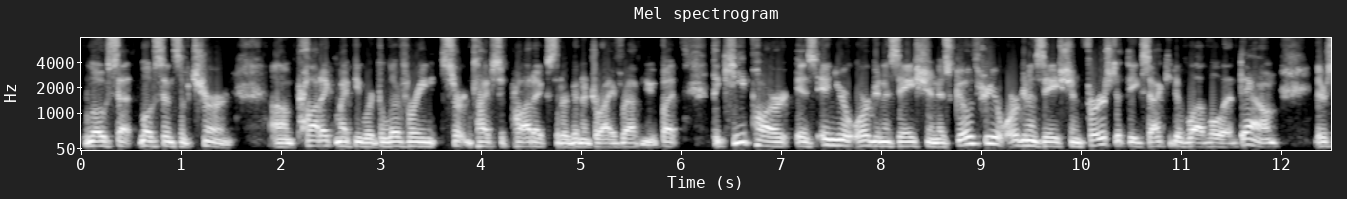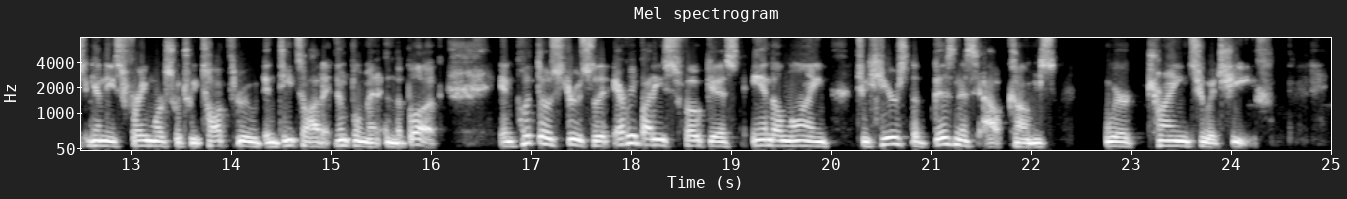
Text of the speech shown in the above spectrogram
low set low sense of churn. Um, product might be we're delivering certain types of products that are going to drive revenue. But the key part is in your organization is go through your organization first at the executive level and down. There's again these frameworks which we talk through in detail how to implement in the book, and put those through so that everybody's focused and aligned to here's the business outcomes we're trying to achieve.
